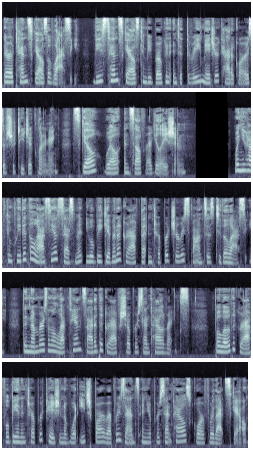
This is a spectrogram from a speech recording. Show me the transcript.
There are 10 scales of LASSI. These 10 scales can be broken into three major categories of strategic learning skill, will, and self regulation. When you have completed the LASSI assessment, you will be given a graph that interprets your responses to the LASSI. The numbers on the left hand side of the graph show percentile ranks. Below the graph will be an interpretation of what each bar represents and your percentile score for that scale.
